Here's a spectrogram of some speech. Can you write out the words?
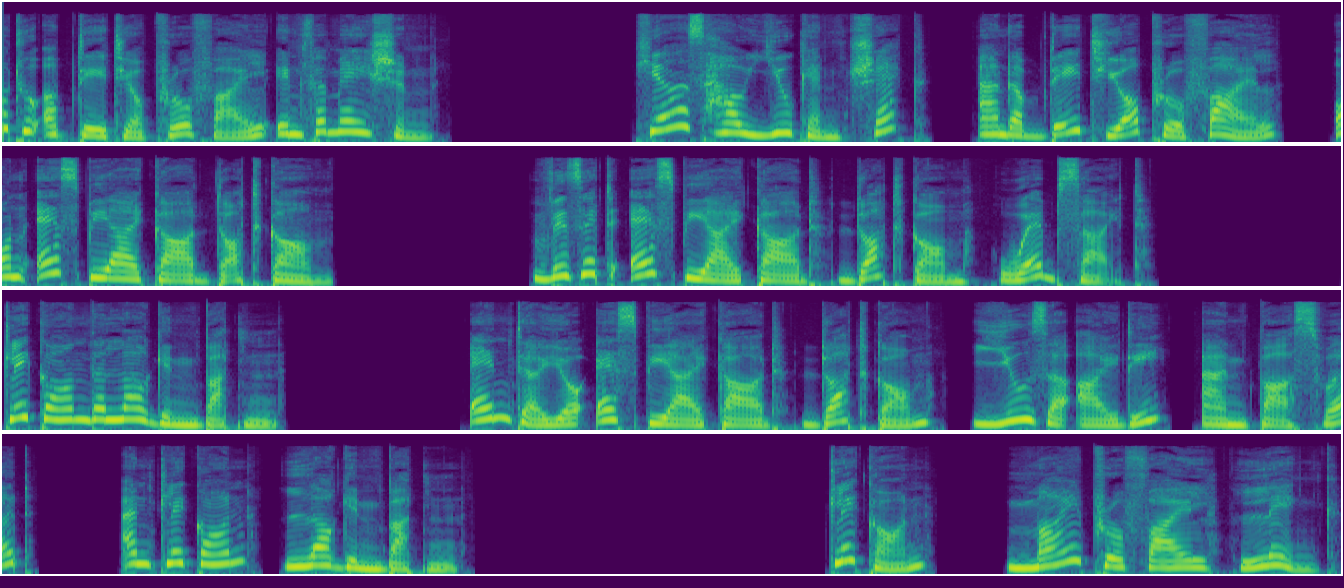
to update your profile information. Here's how you can check and update your profile on sbicard.com. Visit sbicard.com website. Click on the login button. Enter your sbicard.com user ID and password and click on login button. Click on My Profile link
